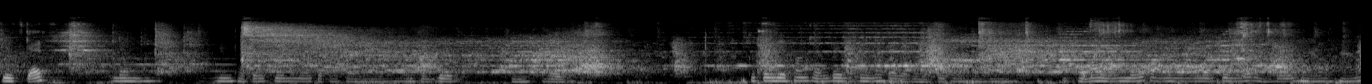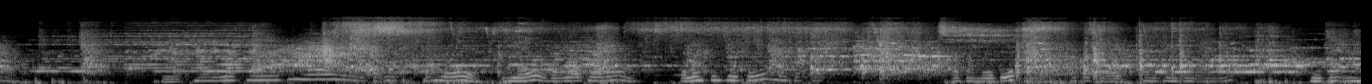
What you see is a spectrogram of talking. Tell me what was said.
ជា sketch ខ្ញុំខ្ញុំទទួ លខ្លួនមកទៅតាមខ្ញុំកំដួលខាងទៅទទួលយកផងច្រើនពេកខ្ញុំទៅយកមកទីខាង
